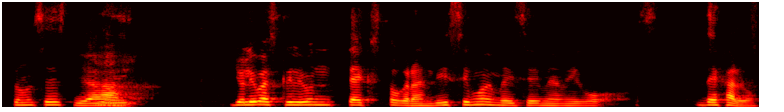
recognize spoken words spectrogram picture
Entonces, ya. yo le iba a escribir un texto grandísimo y me dice mi amigo, déjalo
